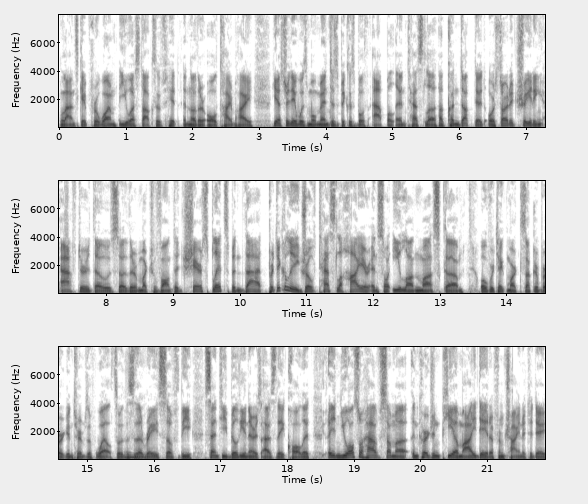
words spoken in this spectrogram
landscape. For one, U.S. stocks have hit another all-time high. Yesterday was momentous because both Apple and Tesla uh, conducted or started trading after those uh, their much vaunted share splits, but that particularly drove Tesla higher and saw Elon Musk um, overtake Mark Zuckerberg in terms of wealth. So this mm-hmm. is a mm-hmm. race of the centi billionaires, as they call it. And you also have some uh, encouraging PMI data from China today.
